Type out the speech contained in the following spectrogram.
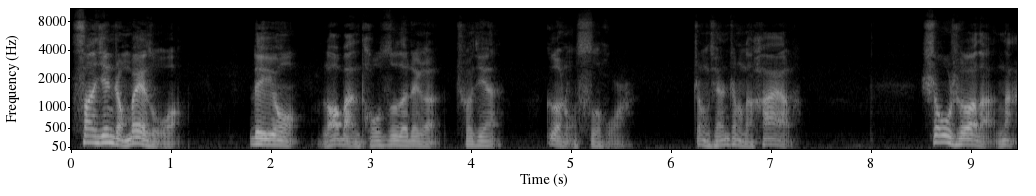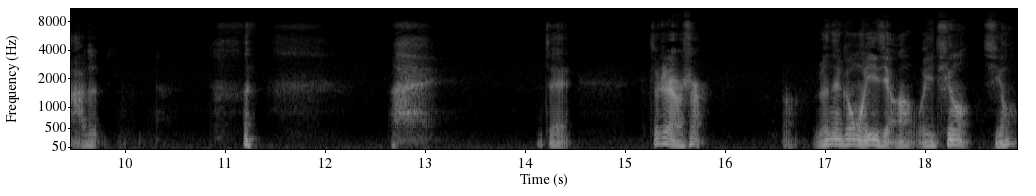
翻新整备组利用。老板投资的这个车间，各种私活，挣钱挣的嗨了。收车的那这，唉，这就这点事儿啊。人家跟我一讲，我一听，行，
